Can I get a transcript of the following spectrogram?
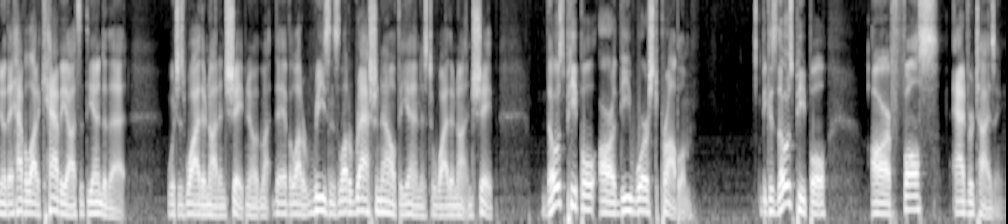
you know they have a lot of caveats at the end of that which is why they're not in shape. You know they have a lot of reasons a lot of rationale at the end as to why they're not in shape. Those people are the worst problem because those people are false advertising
